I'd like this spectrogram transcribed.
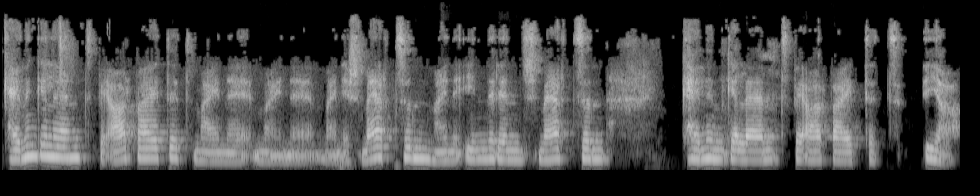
kennengelernt, bearbeitet, meine, meine, meine Schmerzen, meine inneren Schmerzen kennengelernt, bearbeitet. Ja,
